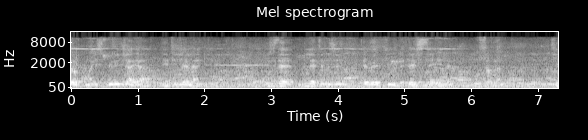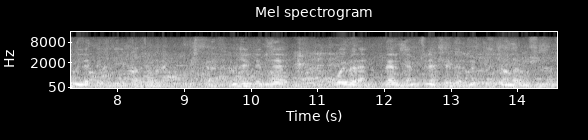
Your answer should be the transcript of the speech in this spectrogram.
14 Mayıs birinci aya neticelendi. Biz de milletimizin teveccühüyle, desteğiyle Bursa'dan iki milletvekili Parti olarak çıkardık. Öncelikle bize oy veren, vermeyen bütün hemşehrilerime canlarımı sunuyorum.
